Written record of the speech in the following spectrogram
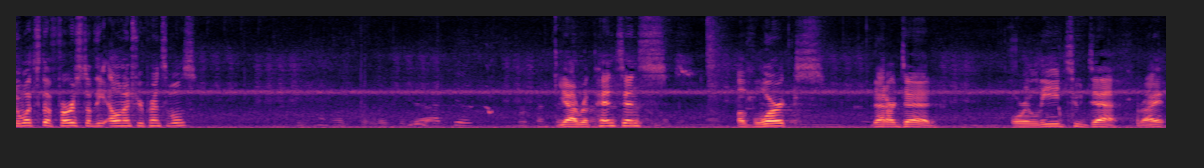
So, what's the first of the elementary principles? Yeah, repentance of works that are dead or lead to death, right?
